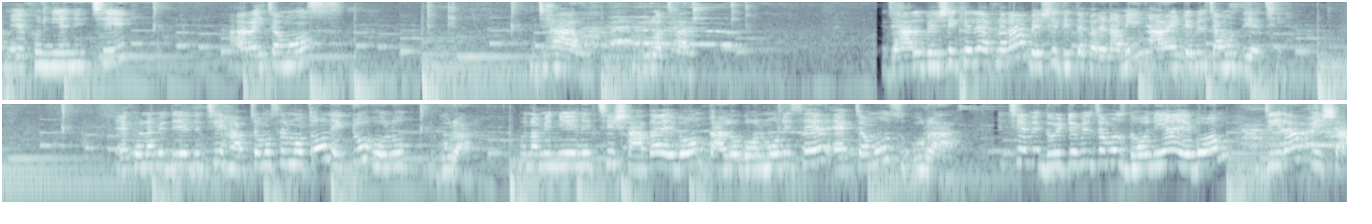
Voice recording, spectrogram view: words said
আমি এখন নিয়ে নিচ্ছি আড়াই চামচ ঝাল, গুঁড়া ঝাল। ঝাল বেশি খেলে আপনারা বেশি দিতে পারেন। আমি আড়াই টেবিল চামচ দিয়েছি। এখন আমি দিয়ে দিচ্ছি হাফ চামচের মতন একটু হলুদ গুঁড়া। এখন আমি নিয়ে নিচ্ছি সাদা এবং কালো গোলমরিচের এক চামচ গুঁড়া। নিচ্ছি আমি দুই টেবিল চামচ ধনিয়া এবং জিরা পেশা।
